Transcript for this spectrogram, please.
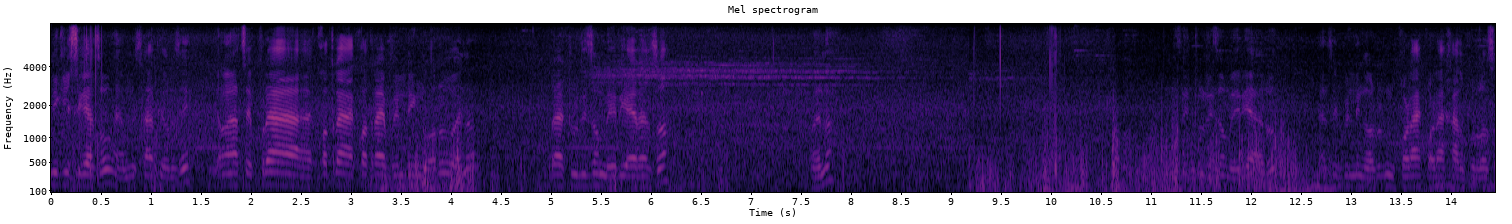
निक्लिसकेका छौँ हाम्रो साथीहरू चाहिँ। यहाँ चाहिँ पुरा खतरा खतरा बिल्डिङहरू होइन? पुरा टुरिज्म एरिया आइरहेको छ होइन? टुरिज्म एरियाहरू यहाँ चाहिँ बिल्डिङहरू पनि कडा कडा खालको रहेछ।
